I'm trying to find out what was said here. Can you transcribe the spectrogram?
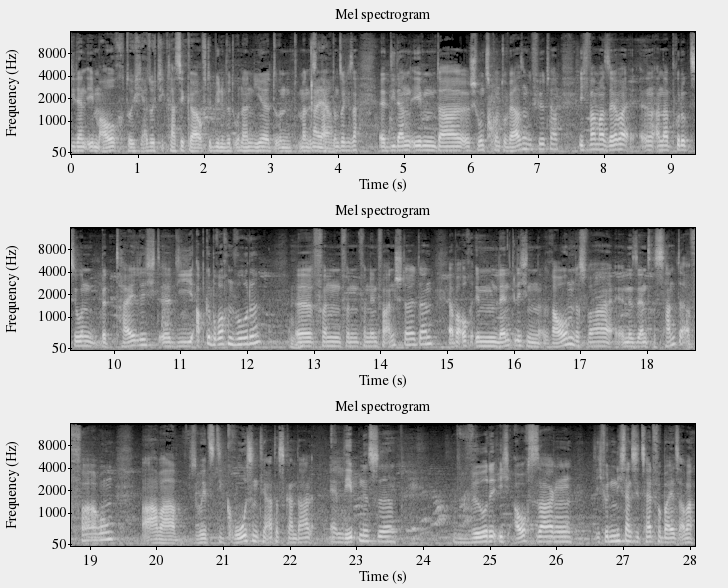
die dann eben auch durch, ja, durch die Klassiker auf der Bühne wird unaniert und man ist Ah, ja. nackt und solche Sachen, äh, die dann eben da schon zu Kontroversen geführt haben. Ich war mal selber äh, an einer Produktion beteiligt, äh, die abgebrochen wurde äh, von, von, von den Veranstaltern, aber auch im ländlichen Raum. Das war eine sehr interessante Erfahrung. Aber so jetzt die großen Theaterskandal-Erlebnisse würde ich auch sagen, ich würde nicht sagen, dass die Zeit vorbei ist, aber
